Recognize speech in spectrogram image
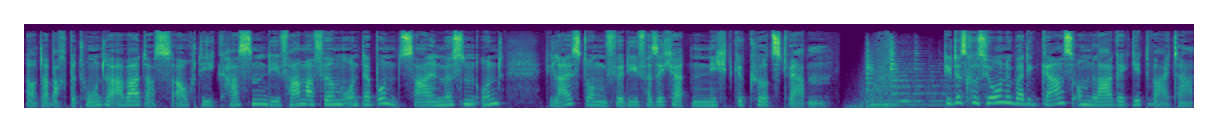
Lauterbach betonte aber, dass auch die Kassen, die Pharmafirmen und der Bund zahlen müssen und die Leistungen für die Versicherten nicht gekürzt werden. Die Diskussion über die Gasumlage geht weiter.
